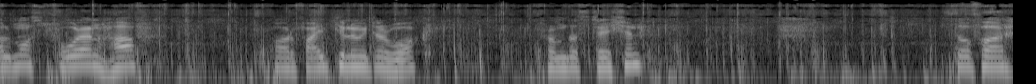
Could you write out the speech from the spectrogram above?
Almost four and a half or five kilometer walk from the station. So far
